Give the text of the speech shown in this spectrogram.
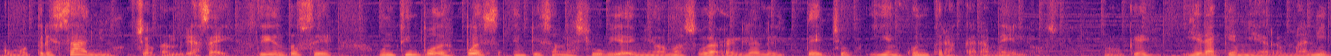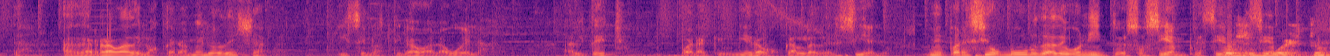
como tres años, yo tendría seis. Y entonces, un tiempo después empiezan la lluvia y mi mamá sube a arreglar el techo y encuentra caramelos. ¿ok? Y era que mi hermanita agarraba de los caramelos de ella y se los tiraba a la abuela, al techo, para que viniera a buscarla del cielo me pareció burda de bonito, eso siempre, siempre, Por supuesto.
